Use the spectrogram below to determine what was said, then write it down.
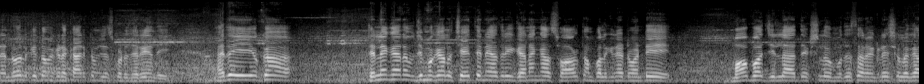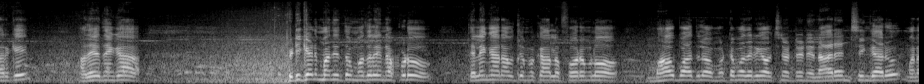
నెల రోజుల క్రితం ఇక్కడ కార్యక్రమం చేసుకోవడం జరిగింది. అయితే ఈ యొక్క తెలంగాణ ఉద్యమకాల చైతన్య యాత్రకి ఘనంగా స్వాగతం పలికినటువంటి మహబాద్ జిల్లా అధ్యక్షులు ముద్దసారి వెంకటేశ్వర్లు గారికి అదేవిధంగా పిడికెడి మందితో మొదలైనప్పుడు తెలంగాణ ఉద్యమకాల ఫోరంలో మహబాద్లో మొట్టమొదటిగా వచ్చినటువంటి నారాయణ్ సింగ్ గారు మన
